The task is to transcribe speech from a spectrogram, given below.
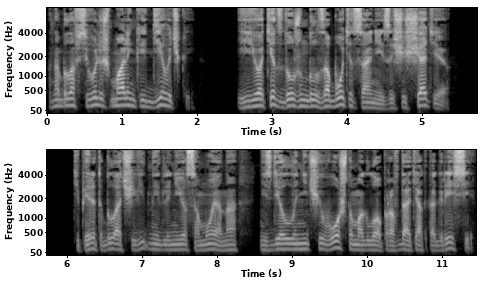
Она была всего лишь маленькой девочкой, и ее отец должен был заботиться о ней, защищать ее, Теперь это было очевидно и для нее самой. Она не сделала ничего, что могло оправдать акт агрессии.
